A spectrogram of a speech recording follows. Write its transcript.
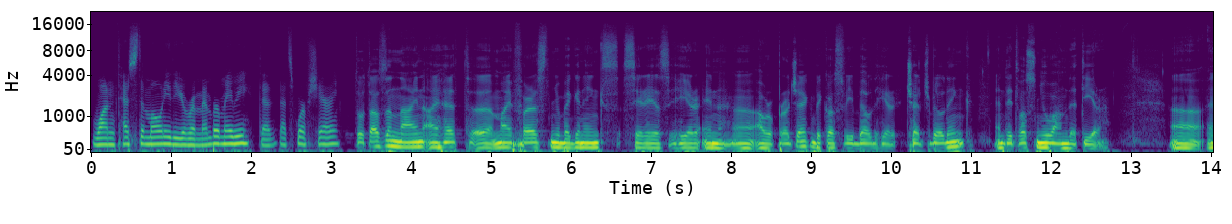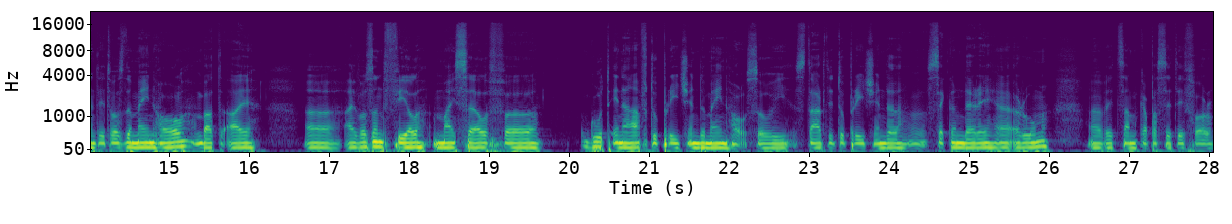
One testimony, do you remember maybe that that's worth sharing? 2009, I had uh, my first New Beginnings series here in uh, our project because we built here church building, and it was new one that year, uh, and it was the main hall. But I uh, I wasn't feel myself uh, good enough to preach in the main hall. So we started to preach in the uh, secondary uh, room uh, with some capacity for,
